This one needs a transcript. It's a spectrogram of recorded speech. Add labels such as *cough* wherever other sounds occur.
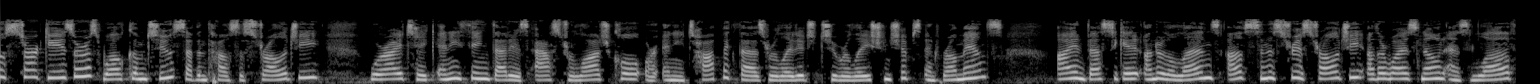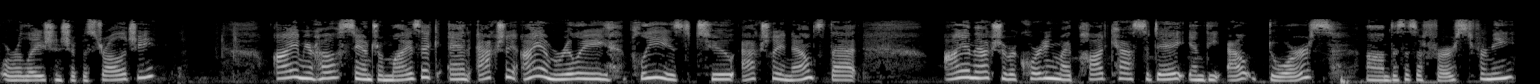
Hello, stargazers. Welcome to Seventh House Astrology, where I take anything that is astrological or any topic that is related to relationships and romance. I investigate it under the lens of synastry astrology, otherwise known as love or relationship astrology. I am your host, Sandra Misek, and actually, I am really pleased to actually announce that I am actually recording my podcast today in the outdoors. Um, this is a first for me.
